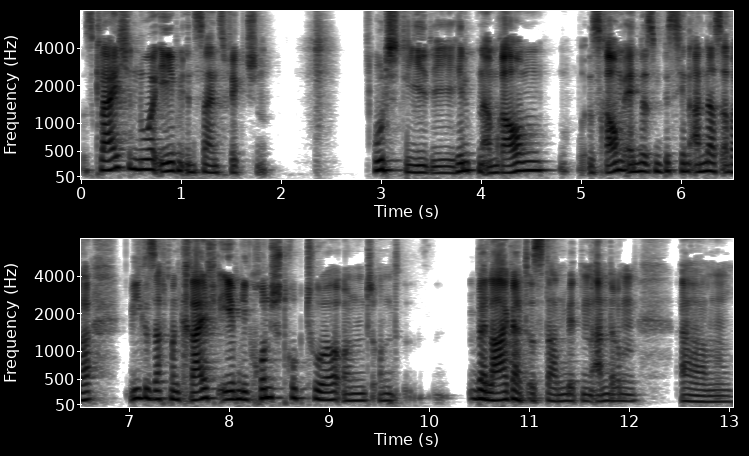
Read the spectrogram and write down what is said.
Das Gleiche nur eben in Science Fiction. Gut, die, die hinten am Raum, das Raumende ist ein bisschen anders, aber wie gesagt, man greift eben die Grundstruktur und, und überlagert es dann mit einem anderen, ähm,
